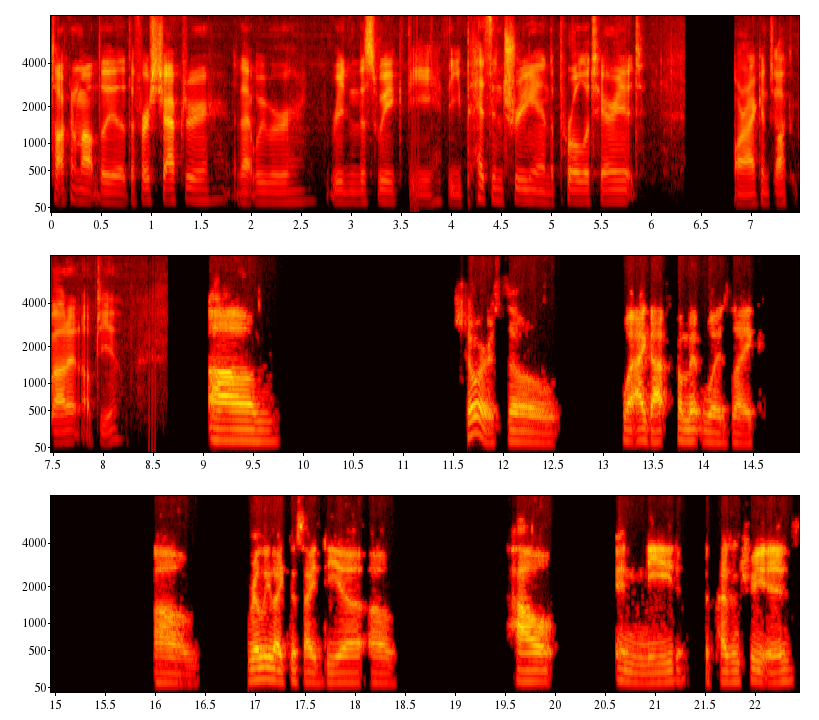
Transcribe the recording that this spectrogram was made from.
talking about the the first chapter that we were reading this week, the the peasantry and the proletariat, or I can talk about it. Up to you. Um, sure. So what I got from it was like, um, really like this idea of how in need the peasantry is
